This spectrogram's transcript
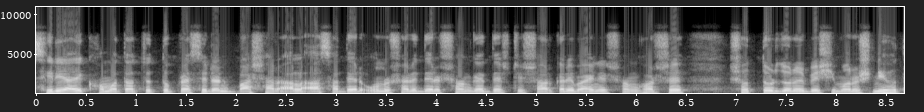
সিরিয়ায় ক্ষমতাচ্যুত প্রেসিডেন্ট বাশার আল-আসাদের অনুসারীদের সঙ্গে দেশটির সরকারি বাহিনীর সংঘর্ষে সত্তর জনের বেশি মানুষ নিহত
